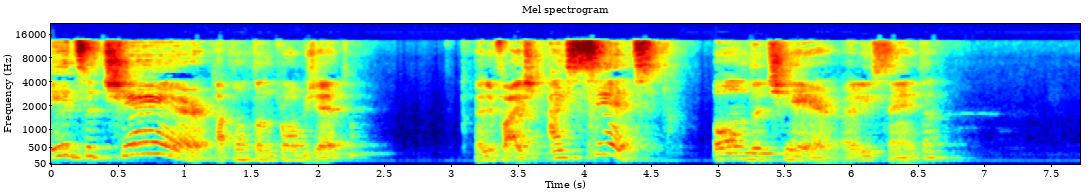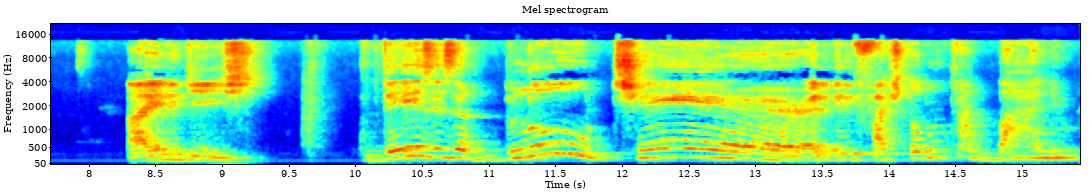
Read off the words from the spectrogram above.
It's a chair! Apontando para um objeto. Aí ele faz I sit on the chair. Aí ele senta. Aí ele diz This is a blue chair. Ele, ele faz todo um trabalho,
